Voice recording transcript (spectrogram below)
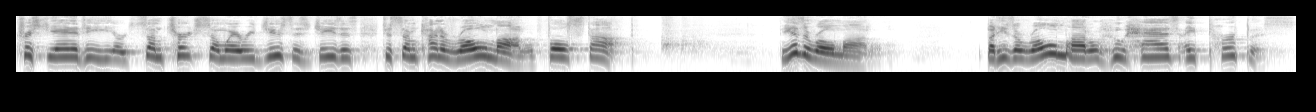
Christianity or some church somewhere reduces Jesus to some kind of role model, full stop. He is a role model, but he's a role model who has a purpose.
